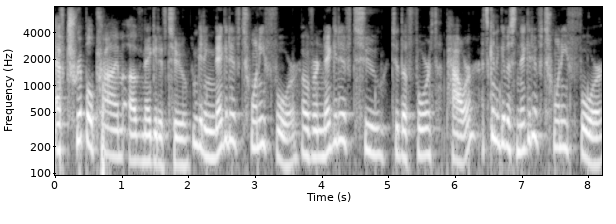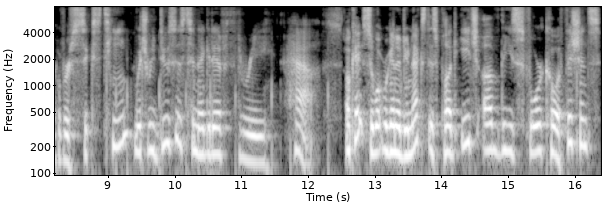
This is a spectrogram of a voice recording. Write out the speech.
f triple prime of negative 2. I'm getting negative 24 over negative 2 to the fourth power. That's going to give us negative 24 over 16, which reduces to negative 3 halves. Okay, so what we're going to do next is plug each of these four coefficients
